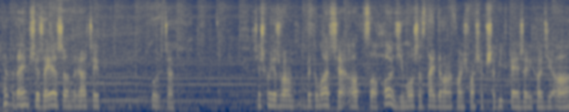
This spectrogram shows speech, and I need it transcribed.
Wydaje mi się, że jest, że on raczej... Kurczę. Ciężko mi też wam wytłumaczyć o co chodzi. Może znajdę wam jakąś właśnie przebitkę, jeżeli chodzi o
